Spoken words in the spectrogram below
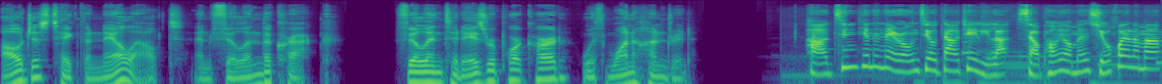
I'll just take the nail out and fill in the crack. Fill in today's report card with 100. 好，今天的内容就到这里了，小朋友们学会了吗？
